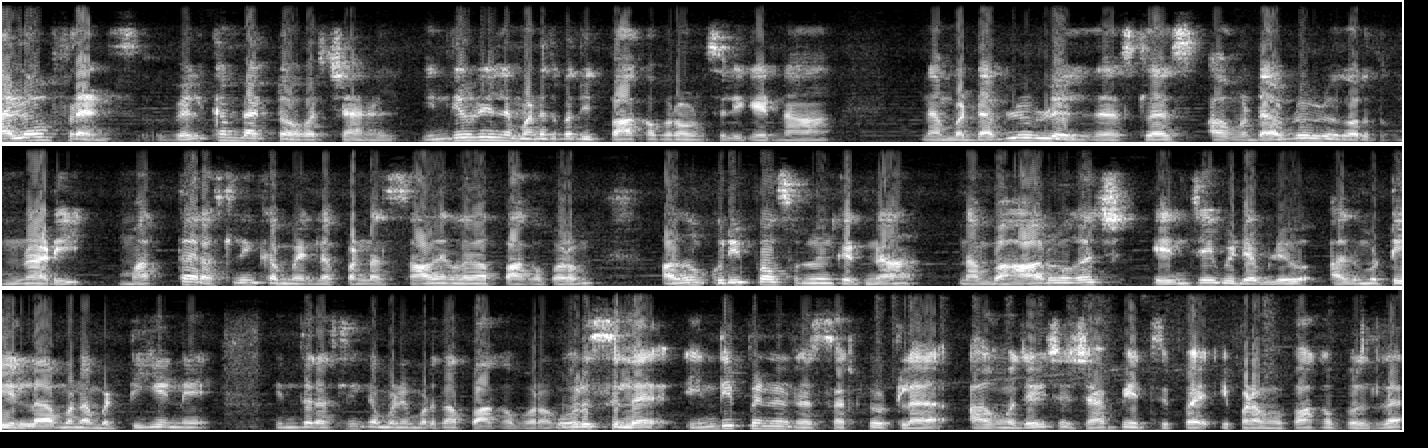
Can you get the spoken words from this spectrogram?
Hello friends welcome back to our channel இந்த வீடியோவில் நம்ம பற்றி பார்க்க போகிறோம்னு சொல்லி கேட்டால் நம்ம டபிள்யூடபிள்யூ இருந்த ரெஸ்லர்ஸ் அவங்க டபிள்யூடபிள்யூ வரதுக்கு முன்னாடி மற்ற ரெஸ்லிங் கம்பெனியில் பண்ண சாதனைகளை தான் பார்க்க போகிறோம் அதுவும் குறிப்பாக சொல்லணும்னு கேட்டிங்கன்னா நம்ம ஆர்ஓஹெச் என்ஜேபிடபிள்யூ அது மட்டும் இல்லாமல் நம்ம டிஎன்ஏ இந்த ரெஸ்லிங் கம்பெனி மட்டும் தான் பார்க்க போகிறோம் ஒரு சில இண்டிபெண்டன்ட் சர்க்கியூட்டில் அவங்க ஜெயிச்ச சாம்பியன்ஷிப்பை இப்போ நம்ம பார்க்க போகிறதுல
